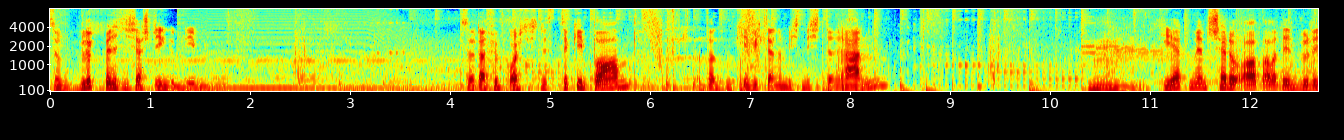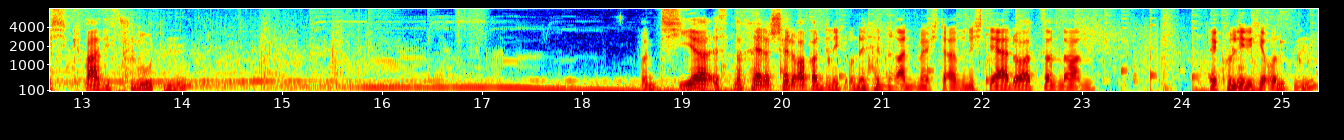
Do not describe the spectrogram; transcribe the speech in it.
Zum Glück bin ich nicht da stehen geblieben. So, dafür bräuchte ich eine Sticky Bomb. Ansonsten käme ich da nämlich nicht dran. Hm, hier hätten wir einen Shadow Orb, aber den würde ich quasi fluten. Und hier ist nachher der Shadow Orb, an den ich ohnehin ran möchte. Also nicht der dort, sondern der Kollege hier unten.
